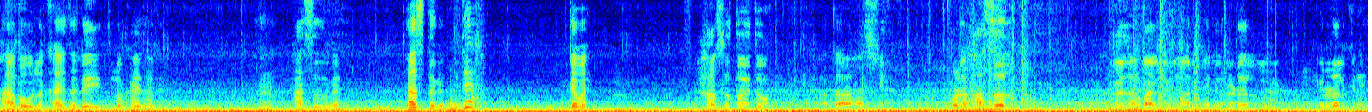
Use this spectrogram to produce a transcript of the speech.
हा भाऊला काय झालंय? तुला काय झालं हं? हसत काय हसत का? त्या त्या बाय. हसतोय तो. आता हसशील. थोडं हसल. घर जाऊन बायको मार खायला. रडल. रडल की नाही?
